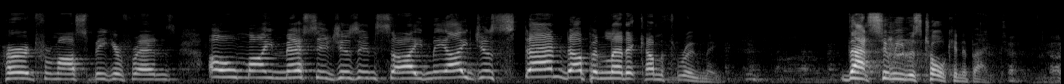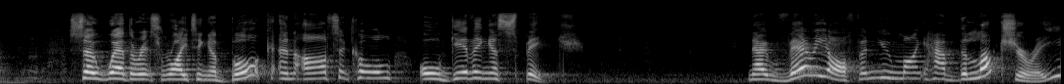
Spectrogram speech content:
heard from our speaker friends, oh, my message is inside me, I just stand up and let it come through me. That's who he was talking about. So whether it's writing a book, an article, or giving a speech, now, very often you might have the luxury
